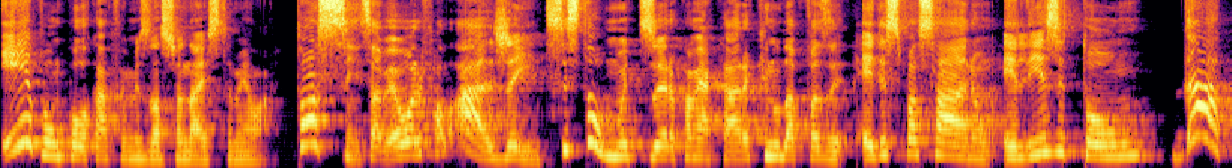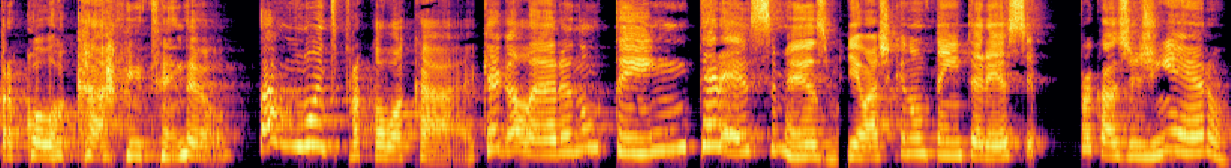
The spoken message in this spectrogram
e vão colocar filmes nacionais também lá. Então, assim, sabe? Eu olho e falo, ah, gente, vocês estão muito zoeira com a minha cara que não dá pra fazer. Eles passaram Elise Tom, dá pra colocar, entendeu? Dá muito pra colocar. É que a galera não tem interesse mesmo. E eu acho que não tem interesse por causa de dinheiro.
